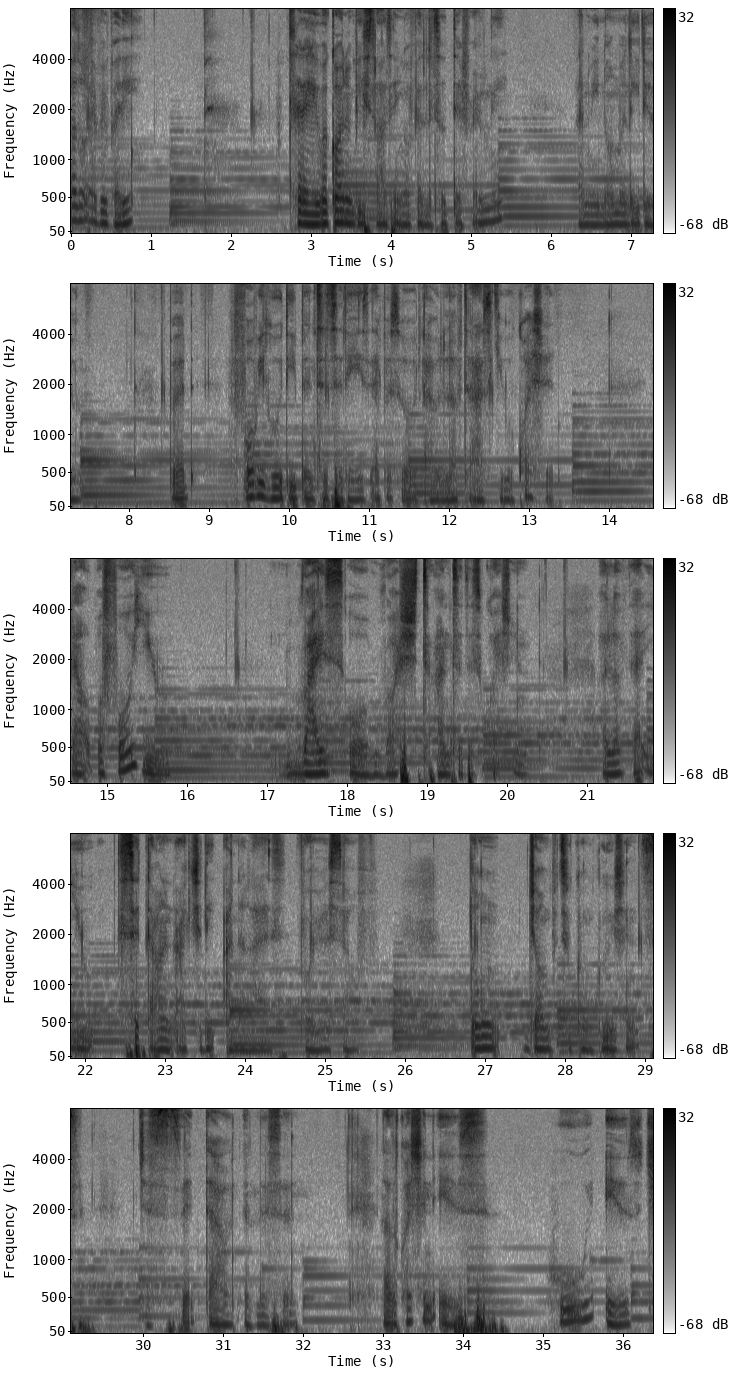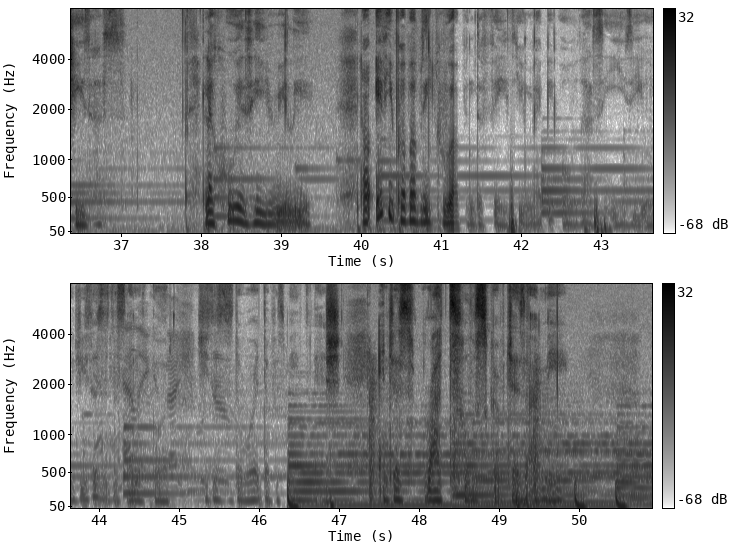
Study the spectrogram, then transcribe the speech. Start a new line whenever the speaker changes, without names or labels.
Hello, everybody. Today we're going to be starting off a little differently than we normally do. But before we go deep into today's episode, I would love to ask you a question. Now, before you rise or rush to answer this question, I love that you sit down and actually analyze for yourself. Don't jump to conclusions. Just sit down and listen. Now, the question is who is Jesus? Like, who is he really? Now, if you probably grew up in the faith, you might be, oh, that's easy. Oh, Jesus is the Son of God. Jesus is the Word that was made flesh. And just rattle scriptures at me.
